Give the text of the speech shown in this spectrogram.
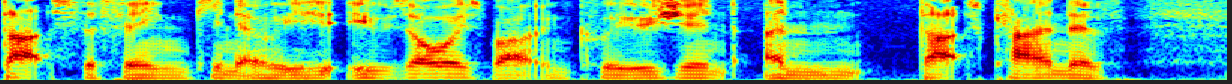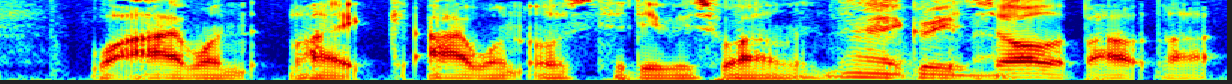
that's the thing, you know, he, he was always about inclusion, and that's kind of what I want, like I want us to do as well. And I stuff. agree, It's man. all about that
